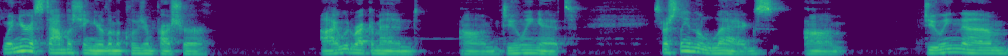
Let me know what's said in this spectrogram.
when you're establishing your limb occlusion pressure I would recommend um, doing it, especially in the legs, um, doing them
